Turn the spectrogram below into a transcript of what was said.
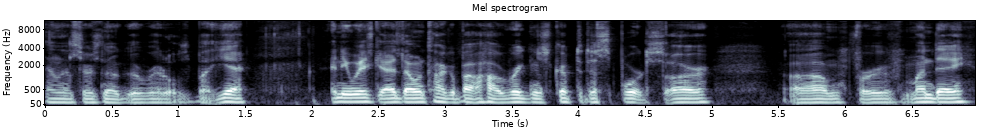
unless there's no good riddles. But yeah. Anyways, guys, I want to talk about how rigged and scripted the sports are um, for Monday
